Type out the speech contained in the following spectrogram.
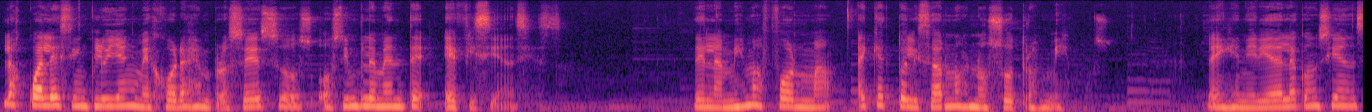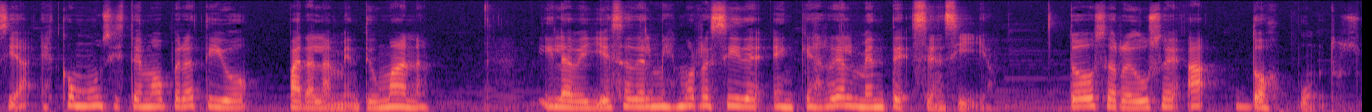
los cuales incluyen mejoras en procesos o simplemente eficiencias. De la misma forma, hay que actualizarnos nosotros mismos. La ingeniería de la conciencia es como un sistema operativo para la mente humana, y la belleza del mismo reside en que es realmente sencillo. Todo se reduce a dos puntos.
